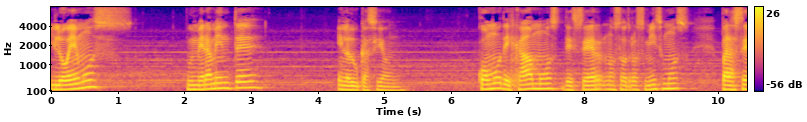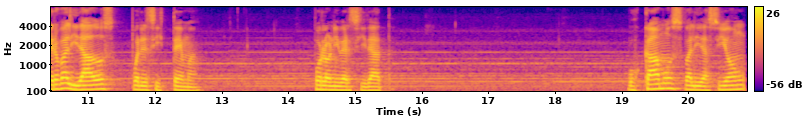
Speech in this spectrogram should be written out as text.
Y lo vemos primeramente en la educación. Cómo dejamos de ser nosotros mismos para ser validados por el sistema por la universidad. Buscamos validación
